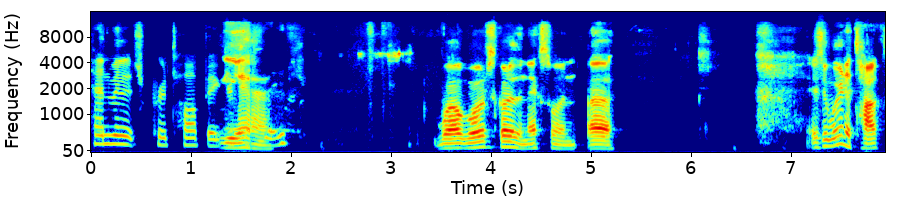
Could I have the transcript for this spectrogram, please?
10 minutes per topic. Yeah. Well, we'll just go to the next one. Uh, is it weird to talk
